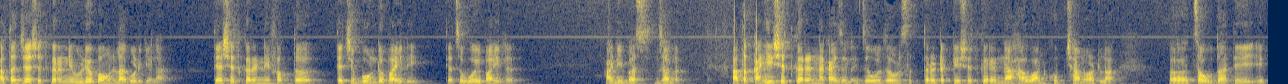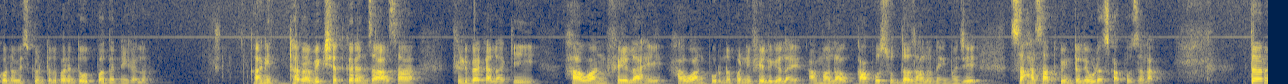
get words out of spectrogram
आता ज्या शेतकऱ्यांनी व्हिडिओ पाहून लागवड केला त्या शेतकऱ्यांनी फक्त त्याची बोंड पाहिली त्याचं वय पाहिलं आणि बस झालं. आता काही शेतकऱ्यांना काय झालं जवळजवळ सत्तर टक्के शेतकऱ्यांना हा वाण खूप छान वाटला. चौदा ते एकोणवीस क्विंटलपर्यंत उत्पादन निघालं. आणि ठराविक शेतकऱ्यांचा असा फीडबॅक आला की हा वाण फेल आहे हा वाण पूर्णपणे फेल गेला आहे आम्हाला कापूससुद्धा झाला नाही. म्हणजे सहा सात क्विंटल एवढाच कापूस झाला. तर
